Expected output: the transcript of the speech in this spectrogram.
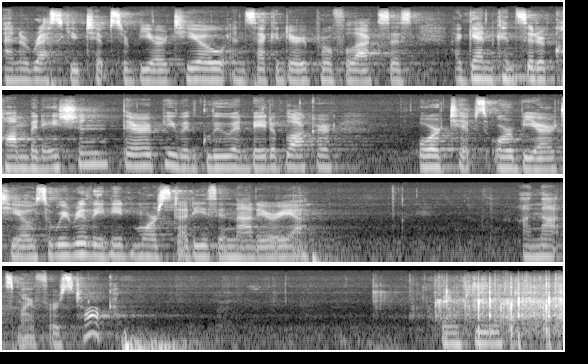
and a rescue tips or BRTO and secondary prophylaxis. Again, consider combination therapy with glue and beta blocker or tips or BRTO. So we really need more studies in that area. And that's my first talk. Thank you.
